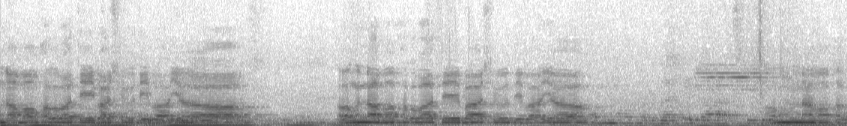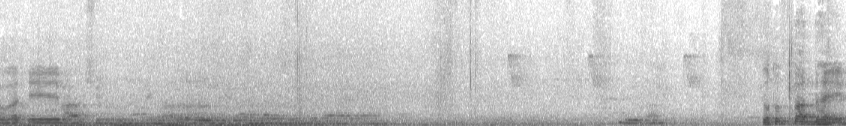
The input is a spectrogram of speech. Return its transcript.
নমো ভগবতে বাসুদেবায় ওং নমো ভগবতে বাসুদেবায় ওং নমো ভগবতে বাসুদেবায় চতুর্থ অধ্যায়ের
